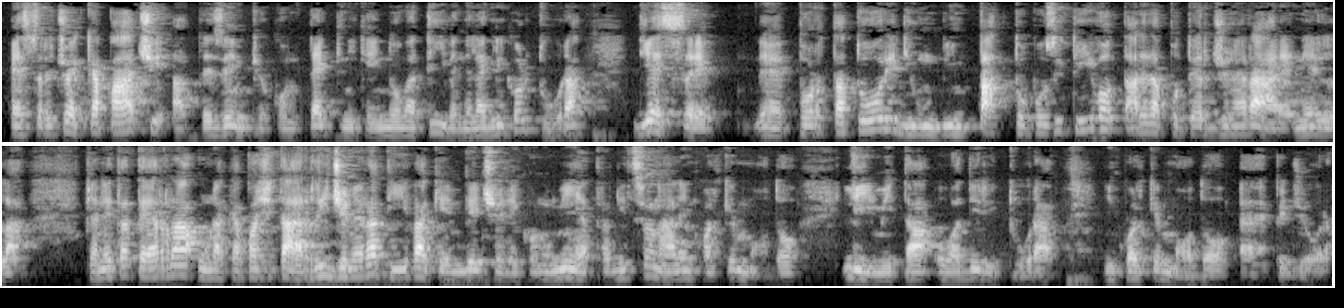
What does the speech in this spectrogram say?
essere cioè capaci, ad esempio con tecniche innovative nell'agricoltura, di essere eh, portatori di un impatto positivo tale da poter generare nel pianeta Terra una capacità rigenerativa che invece l'economia tradizionale in qualche modo limita o addirittura in qualche modo eh, peggiora.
